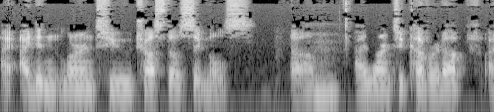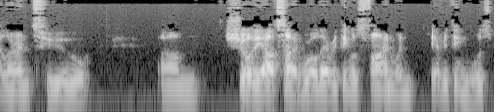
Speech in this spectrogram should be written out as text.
I, I, didn't learn to trust those signals. Um, mm-hmm. I learned to cover it up. I learned to um, show the outside world everything was fine when everything was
